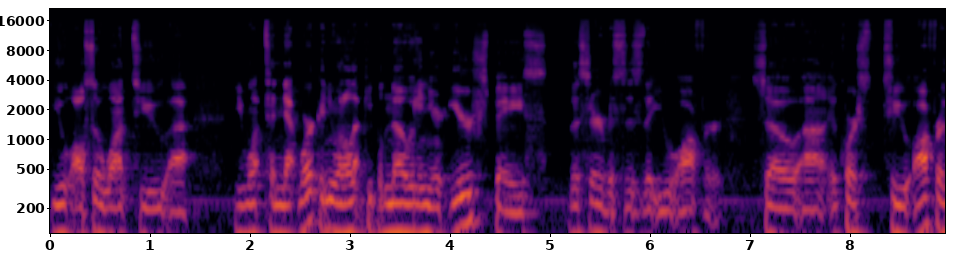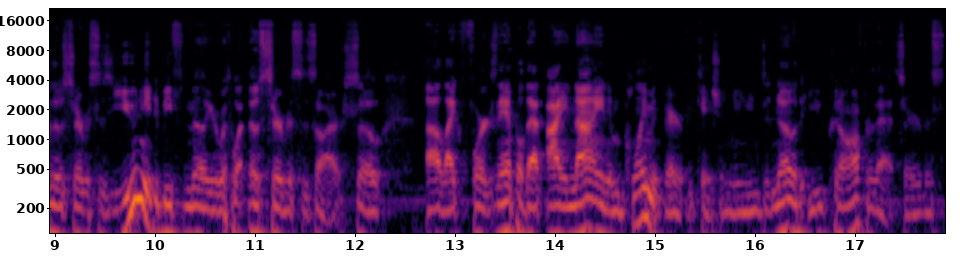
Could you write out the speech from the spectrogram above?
you also want to uh, you want to network and you want to let people know in your ear space the services that you offer. So, uh, of course, to offer those services, you need to be familiar with what those services are. So, uh, like, for example, that I 9 employment verification. You need to know that you can offer that service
